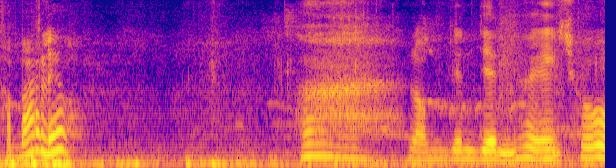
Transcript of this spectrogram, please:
กลับบ้านเร็วลมเย็นๆเฮ้ยชั่ว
